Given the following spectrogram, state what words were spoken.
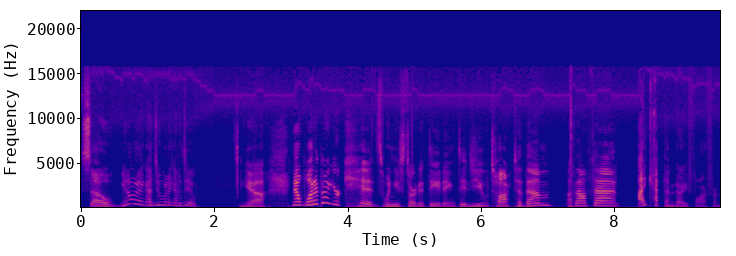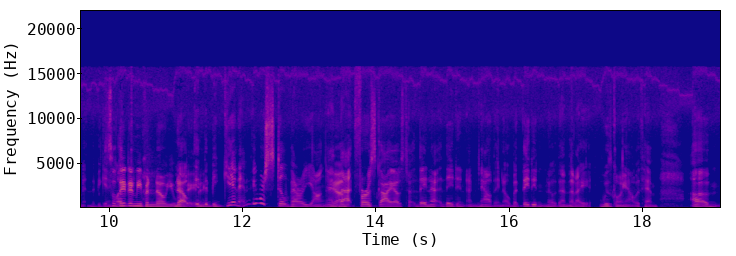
so you know what i gotta do what i gotta do Yeah. Now, what about your kids when you started dating? Did you talk to them about that? i kept them very far from it in the beginning So Like, they didn't even know you no, in the beginning, they were still very young. And that first guy, I was t- they know, they didn't I mean, now they know, but they didn't know then that I was going out with him. Um,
